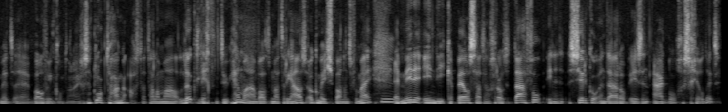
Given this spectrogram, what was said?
Met eh, bovenin komt dan ergens een klok te hangen. Als dat allemaal lukt, ligt natuurlijk helemaal aan wat het materiaal is. Ook een beetje spannend voor mij. En midden in die kapel staat een grote tafel in een cirkel. En daarop is een aardbol geschilderd.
